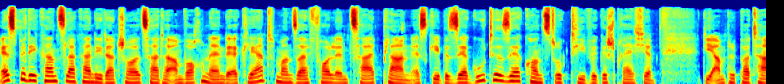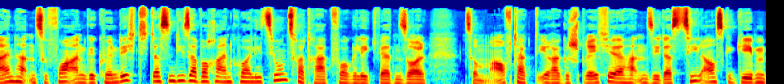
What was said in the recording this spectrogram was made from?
SPD-Kanzlerkandidat Scholz hatte am Wochenende erklärt, man sei voll im Zeitplan. Es gebe sehr gute, sehr konstruktive Gespräche. Die Ampelparteien hatten zuvor angekündigt, dass in dieser Woche ein Koalitionsvertrag vorgelegt werden soll. Zum Auftakt ihrer Gespräche hatten sie das Ziel ausgegeben,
